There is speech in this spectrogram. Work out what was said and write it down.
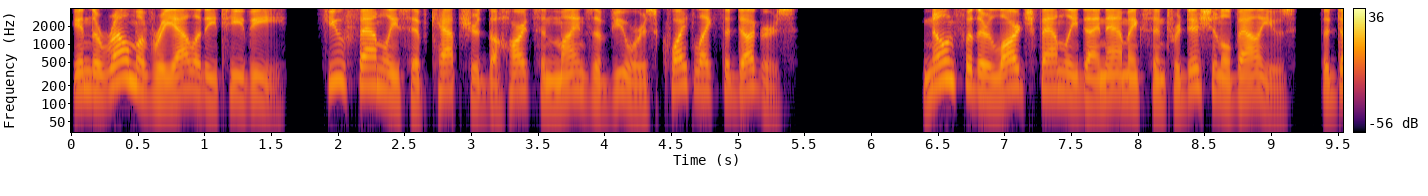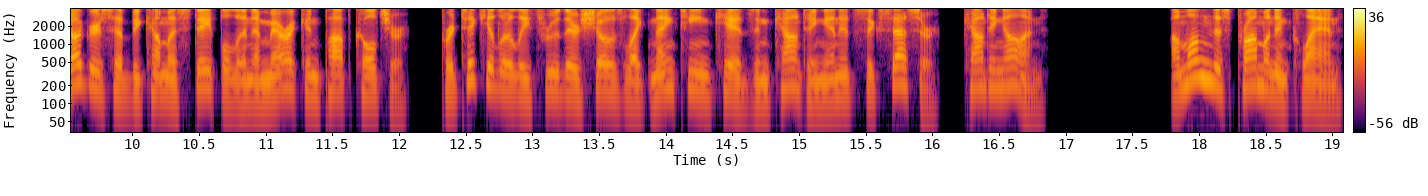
In the realm of reality TV, few families have captured the hearts and minds of viewers quite like the Duggars. Known for their large family dynamics and traditional values, the Duggars have become a staple in American pop culture, particularly through their shows like 19 Kids and Counting and its successor, Counting On. Among this prominent clan,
